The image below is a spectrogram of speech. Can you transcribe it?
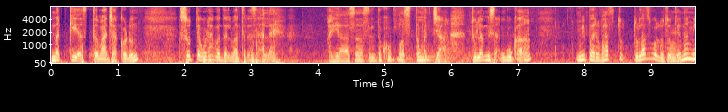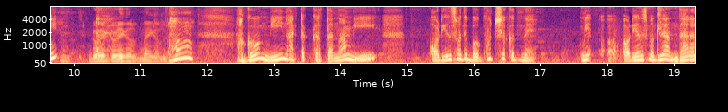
नक्की असतं माझ्याकडून. सो तेवढा बदल मात्र झाला आहे अय्या असं असेल तर खूप मस्त मज्जा. तुला मी सांगू का? मी परवाच तू तुलाच बोलत होते ना मी? डोळ्यात डोळे घालून नाही घालून हां. अगं मी नाटक करताना मी ऑडियन्समध्ये बघूच शकत नाही. मी ऑडियन्समधल्या अंधारात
